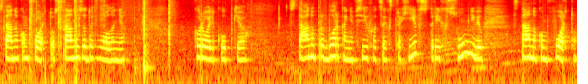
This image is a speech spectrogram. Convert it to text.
стану комфорту, стану задоволення, король кубків, стану приборкання всіх оцих страхів, стріх сумнівів, стану комфорту,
